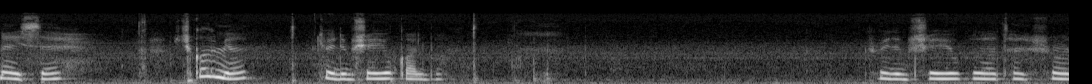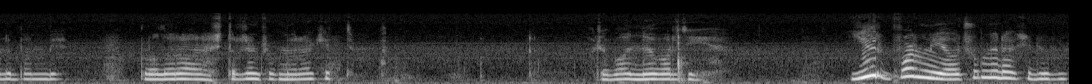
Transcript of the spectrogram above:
Neyse. Çıkalım ya. Köyde bir şey yok galiba. Köyde bir şey yok zaten. Şöyle ben bir buraları araştıracağım. Çok merak ettim. Acaba ne var diye. Yer var mı ya? Çok merak ediyorum.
